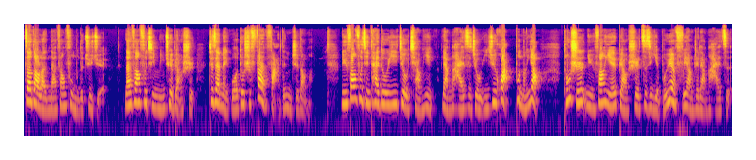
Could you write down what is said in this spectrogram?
遭到了男方父母的拒绝。男方父亲明确表示，这在美国都是犯法的，你知道吗？女方父亲态度依旧强硬，两个孩子就一句话，不能要。同时，女方也表示自己也不愿抚养这两个孩子，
